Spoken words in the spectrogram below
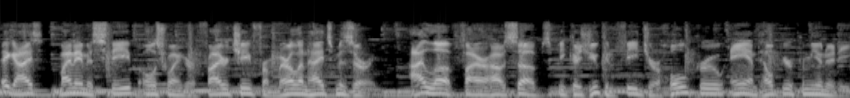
Hey guys, my name is Steve Olschwenger, Fire Chief from Maryland Heights, Missouri. I love Firehouse Subs because you can feed your whole crew and help your community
